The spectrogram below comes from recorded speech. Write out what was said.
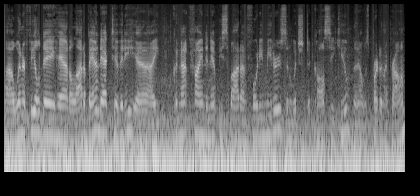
Uh, Winter Field Day had a lot of band activity, and I could not find an empty spot on 40 meters in which to call CQ, and that was part of my problem.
